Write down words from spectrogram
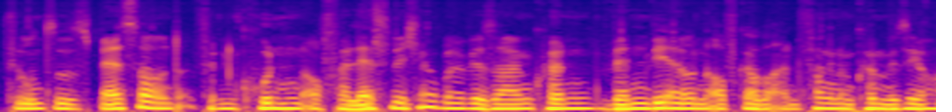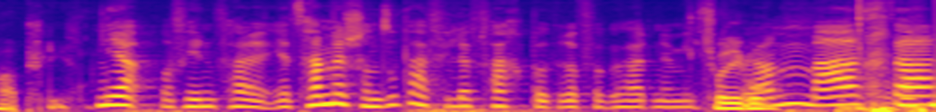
für uns ist es besser und für den Kunden auch verlässlicher, weil wir sagen können, wenn wir eine Aufgabe anfangen, dann können wir sie auch abschließen. Ja, auf jeden Fall. Jetzt haben wir schon super viele Fachbegriffe gehört, nämlich Scrum Master.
